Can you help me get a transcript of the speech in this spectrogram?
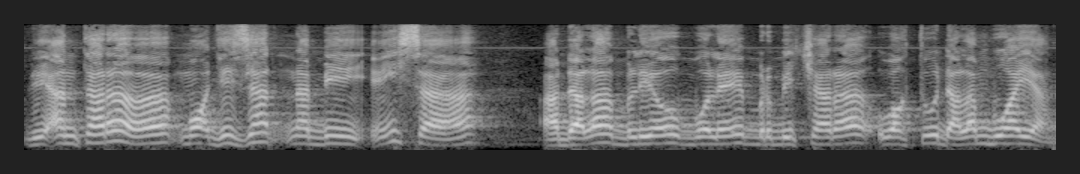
di antara mukjizat Nabi Isa adalah beliau boleh berbicara waktu dalam buayan.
